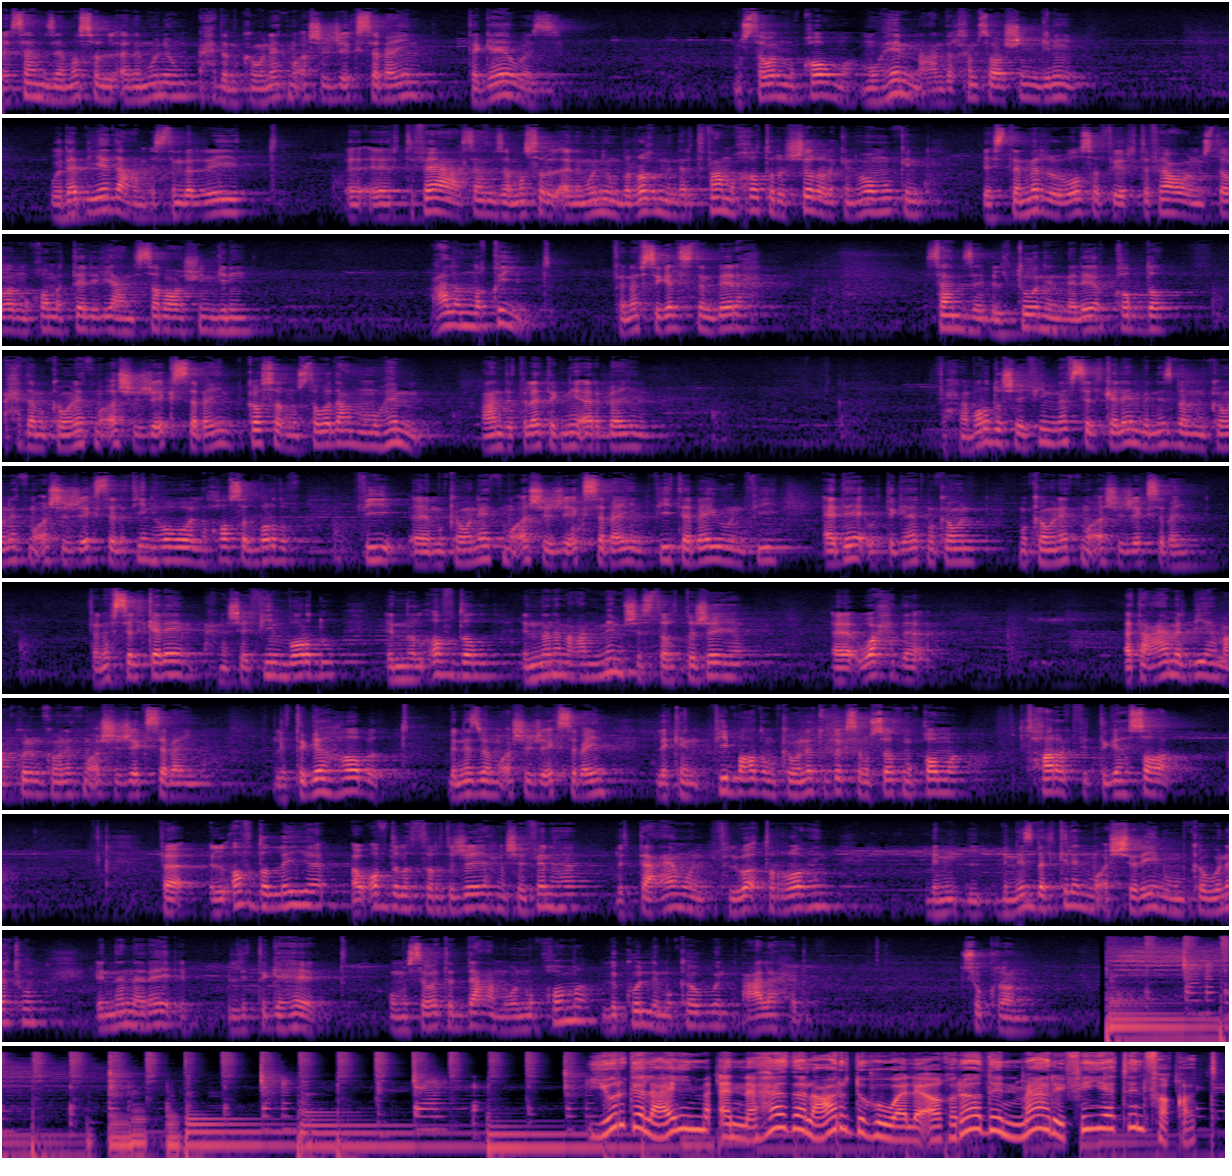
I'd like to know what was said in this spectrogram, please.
سهم زي مصر للالومنيوم إحدى مكونات مؤشر EGX 70 تجاوز مستوى المقاومة مهم عند ال 25 جنيه. وده بيدعم استمرارية ارتفاع سهم زي مصر الالومنيوم بالرغم من ارتفاع مخاطر الشراء لكن هو ممكن يستمر ويواصل في ارتفاعه لمستوى المقاومة التالي ليه عند 27 جنيه. على النقيض في نفس جلسة امبارح سهم زي بلتون المالية القابضة إحدى مكونات مؤشر EGX 70 كسر مستوى دعم مهم عند 3 جنيه 40 فاحنا برضو شايفين نفس الكلام بالنسبة لمكونات مؤشر EGX 30 هو اللي حاصل برضو في مكونات مؤشر EGX 70 في تباين في أداء واتجاهات مكون مكونات مؤشر EGX 70 فنفس الكلام إحنا شايفين برضو إن الأفضل إن أنا معممش استراتيجية واحدة أتعامل بيها مع كل مكونات مؤشر EGX 70 الاتجاه هابط بالنسبة لمؤشر جي إكس 70 لكن في بعض مكوناته تكسر مستويات مقاومة تتحرك في اتجاه صاعد فالأفضل ليا أو أفضل استراتيجية إحنا شايفينها للتعامل في الوقت الراهن بالنسبة لكلا المؤشرين ومكوناتهم إن أنا راقب الاتجاهات ومستويات الدعم والمقاومة لكل مكون على حدة. شكرا. يرجى العلم أن هذا العرض هو لأغراض معرفية فقط.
